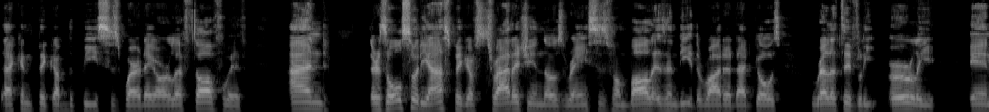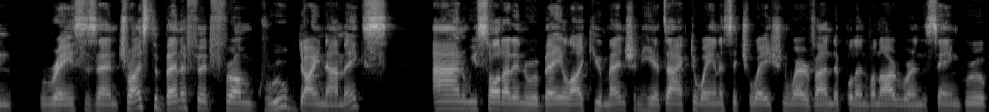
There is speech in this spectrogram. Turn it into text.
that can pick up the pieces where they are left off with. And there's also the aspect of strategy in those races. Van Baarle is indeed the rider that goes relatively early in races and tries to benefit from group dynamics and we saw that in Roubaix, like you mentioned, he attacked away in a situation where Van and Van Aert were in the same group.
